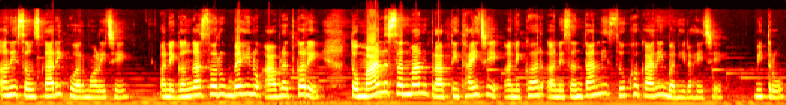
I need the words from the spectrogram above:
અને સંસ્કારિક વર મળે છે. અને ગંગા સ્વરૂપ બહેનો આ વ્રત કરે, તો માન સન્માન પ્રાપ્તિ થાય છે અને ઘર અને સંતાનની સુખકારી બની રહે છે. મિત્રો,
